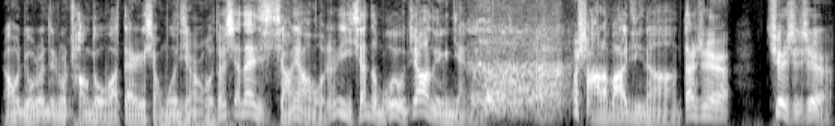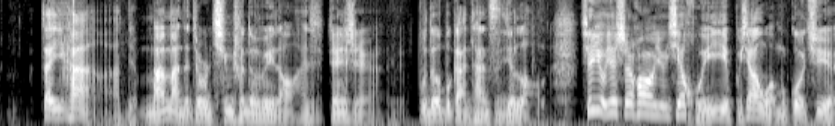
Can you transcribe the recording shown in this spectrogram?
然后留着那种长头发，戴着个小墨镜。我到现在想想，我说以前怎么会有这样的一个年龄，不傻了吧唧的。但是确实是。再一看啊，满满的就是青春的味道啊！真是不得不感叹自己老了。其实有些时候有一些回忆，不像我们过去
